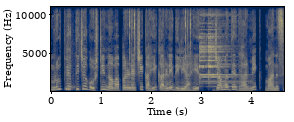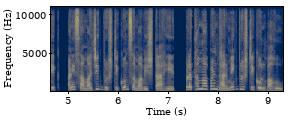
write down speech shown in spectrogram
मृत व्यक्तीच्या गोष्टी न वापरण्याची काही कारणे दिली आहेत ज्यामध्ये धार्मिक मानसिक आणि सामाजिक दृष्टिकोन समाविष्ट आहेत. प्रथम आपण धार्मिक दृष्टिकोन पाहू.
